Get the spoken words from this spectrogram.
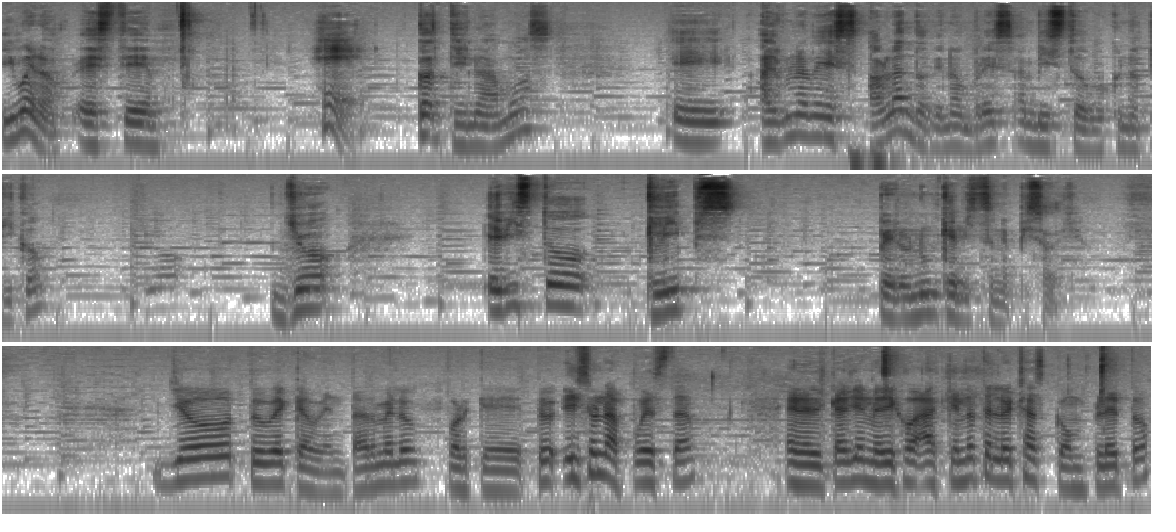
Y bueno, este. je, continuamos. Eh, ¿Alguna vez, hablando de nombres, han visto Boku no Pico? Yo he visto clips, pero nunca he visto un episodio. Yo tuve que aventármelo porque tu- hice una apuesta en el que alguien me dijo, a que no te lo echas completo.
